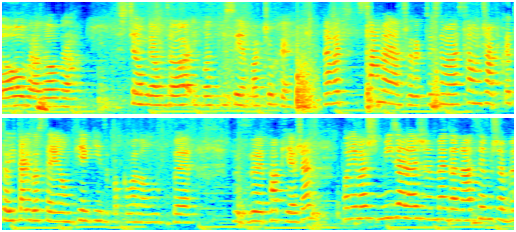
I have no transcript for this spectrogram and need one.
Dobra, dobra. Ściągam to i podpisuję paczuchy. Nawet same na przykład, jak ktoś zamawia samą czapkę, to i tak dostaje ją pięknie zapakowaną w, w papierze, ponieważ mi zależy mega na tym, żeby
